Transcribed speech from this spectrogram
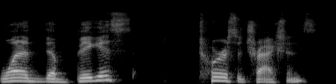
one of the biggest tourist attractions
